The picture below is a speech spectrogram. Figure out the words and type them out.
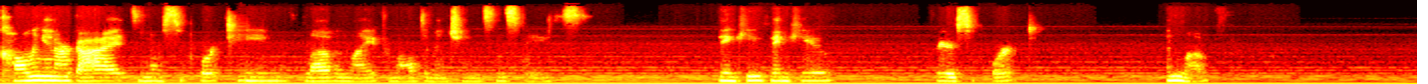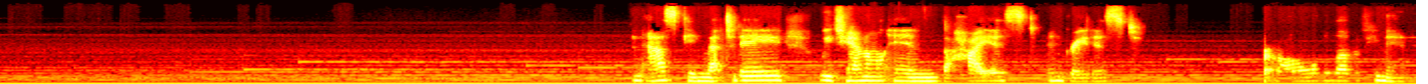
Calling in our guides and our support team love and light from all dimensions and space. Thank you, thank you for your support and love. And asking that today we channel in the highest and greatest for all the love of humanity.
